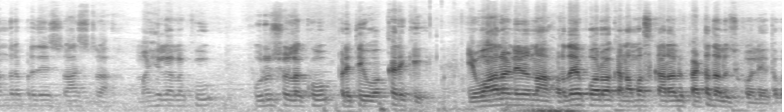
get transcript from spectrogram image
ఆంధ్రప్రదేశ్ రాష్ట్ర మహిళలకు పురుషులకు ప్రతి ఒక్కరికి ఇవాళ నేను నా హృదయపూర్వక నమస్కారాలు పెట్టదలుచుకోలేదు.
